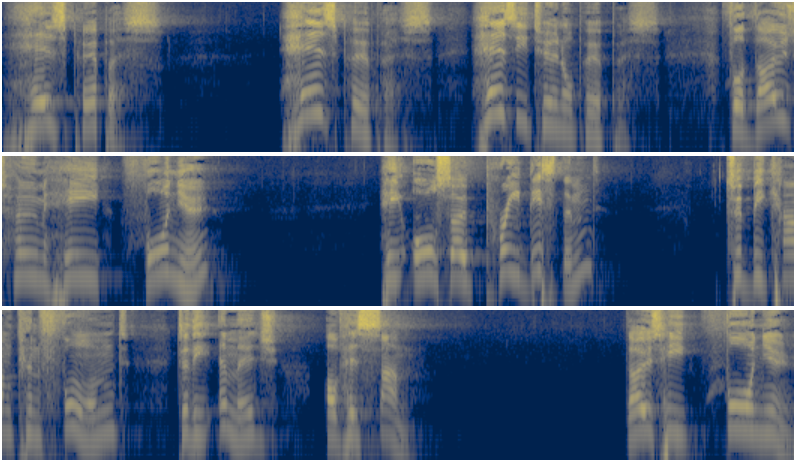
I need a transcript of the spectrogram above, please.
His purpose. His purpose. His eternal purpose. For those whom He foreknew, He also predestined to become conformed to the image of His Son. Those He foreknew.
